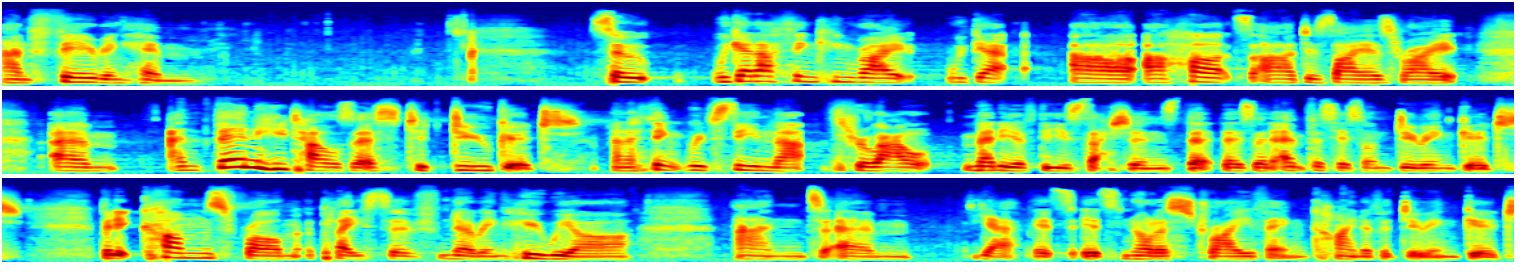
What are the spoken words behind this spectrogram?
and fearing Him. So we get our thinking right, we get our, our hearts, our desires right. Um, and then he tells us to do good. And I think we've seen that throughout many of these sessions that there's an emphasis on doing good. But it comes from a place of knowing who we are. And um, yeah, it's, it's not a striving kind of a doing good.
